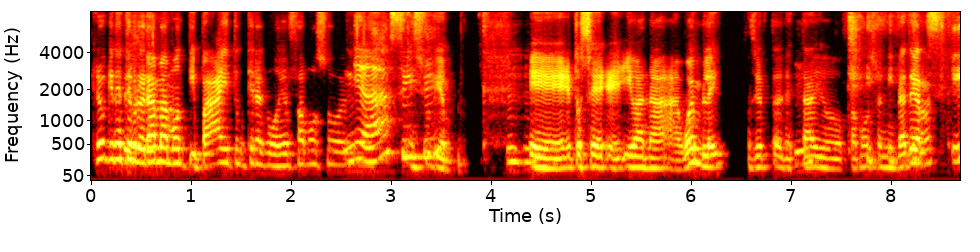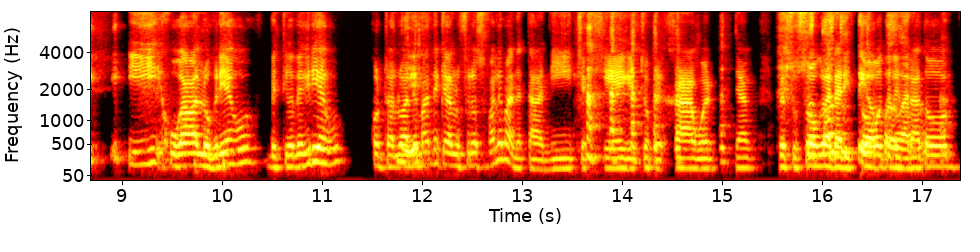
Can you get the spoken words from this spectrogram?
Creo que en este programa Monty Python, que era como bien famoso en, sí, su tiempo. Eh, entonces eh, iban a, a Wembley, cierto?, el estadio famoso en Inglaterra, y jugaban los griegos vestidos de griego contra los alemanes, que eran los filósofos alemanes. Estaba Nietzsche, Hegel, Schopenhauer, ¿ya? Jesús Sócrates, Aristóteles, Platón.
